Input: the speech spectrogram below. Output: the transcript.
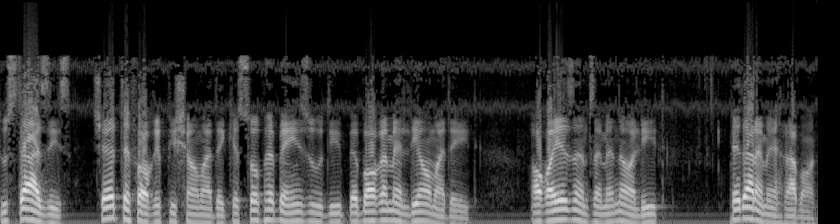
دوست عزیز چه اتفاقی پیش آمده که صبح به این زودی به باغ ملی آمده اید؟ آقای زمزمه نالید پدر مهربان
